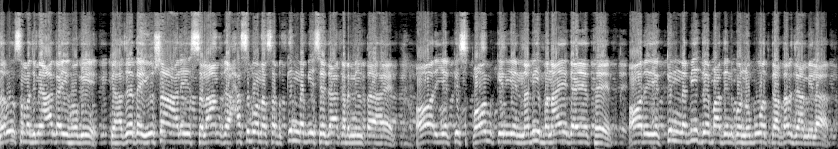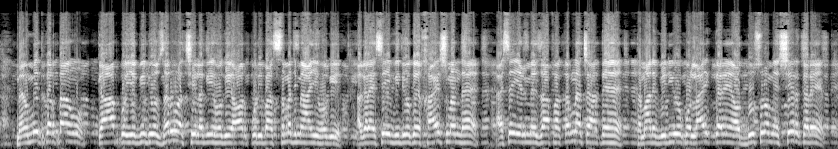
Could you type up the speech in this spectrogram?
ज़रूर समझ में आ गई होगी कि हज़रत यूशा सलाम का हसब नसब किन नबी से जाकर मिलता है और ये किस कौम के लिए नबी बनाए गए थे और ये किन नबी के बाद इनको नबूत का दर्जा मिला। मैं उम्मीद करता हूँ कि आपको ये वीडियो ज़रूर अच्छी लगी होगी और पूरी बात समझ में आई होगी। अगर ऐसे ही वीडियो के ख्वाहिशमंद है, ऐसे ही इल्म इजाफा करना चाहते हैं तो हमारे वीडियो को लाइक करें और दूसरों में शेयर करें।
